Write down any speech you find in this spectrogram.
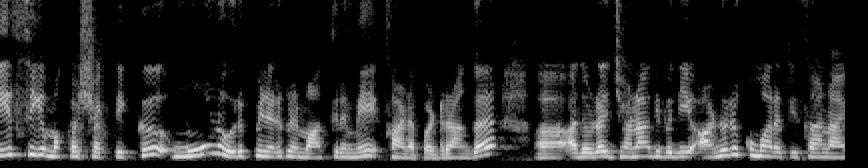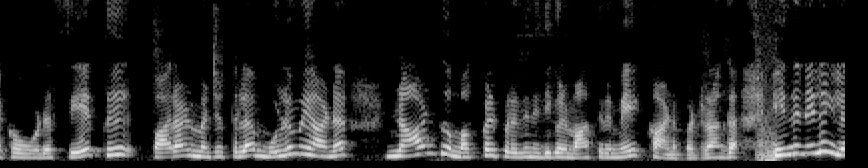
தேசிய மக்கள் சக்திக்கு மூணு உறுப்பினர்கள் மாத்திரமே காணப்படுறாங்க. அதோட ஜனாதிபதி அனுரகுமார திசாநாயக்கவோட சேர்த்து பாராளுமன்றத்தில் முழுமையான நான்கு மக்கள் பிரதிநிதிகள் மாத்திரமே காணப்படுறாங்க. இந்த நிலையில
